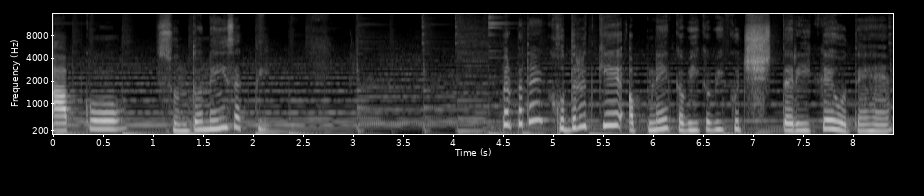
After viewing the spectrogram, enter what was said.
आपको सुन तो नहीं सकती. पर पता है, कुदरत के अपने कभी कभी कुछ तरीके होते हैं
